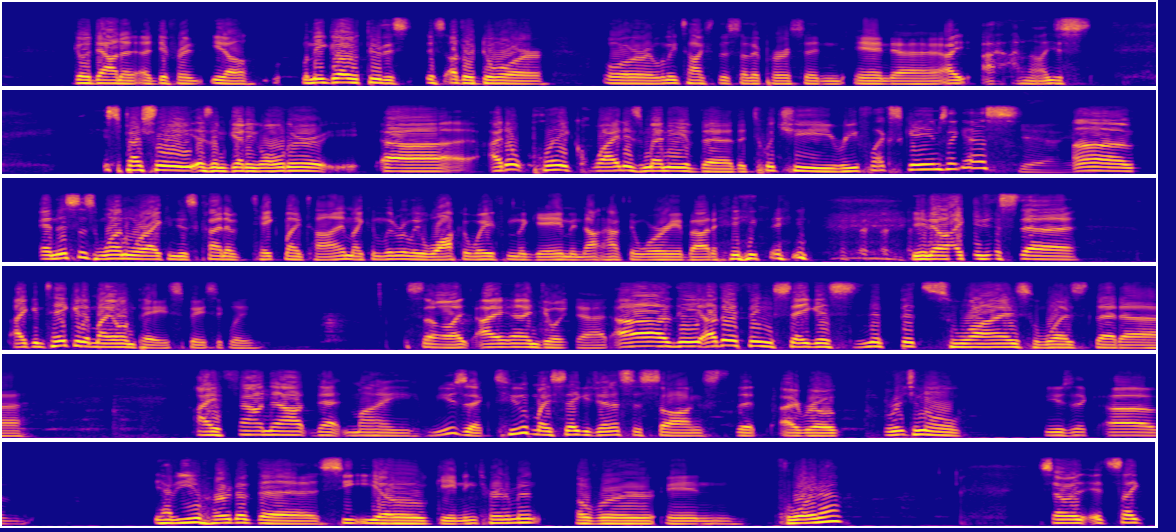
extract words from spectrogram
go down a, a different you know let me go through this this other door or let me talk to this other person and uh, I, I i don't know i just especially as i'm getting older uh, i don't play quite as many of the the twitchy reflex games i guess Yeah. yeah. um, and this is one where I can just kind of take my time. I can literally walk away from the game and not have to worry about anything. you know, I can just uh, I can take it at my own pace, basically. So I, I enjoyed that. Uh, the other thing, Sega snippets wise, was that uh, I found out that my music, two of my Sega Genesis songs that I wrote, original music. Um, have you heard of the CEO gaming tournament over in Florida? So it's like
